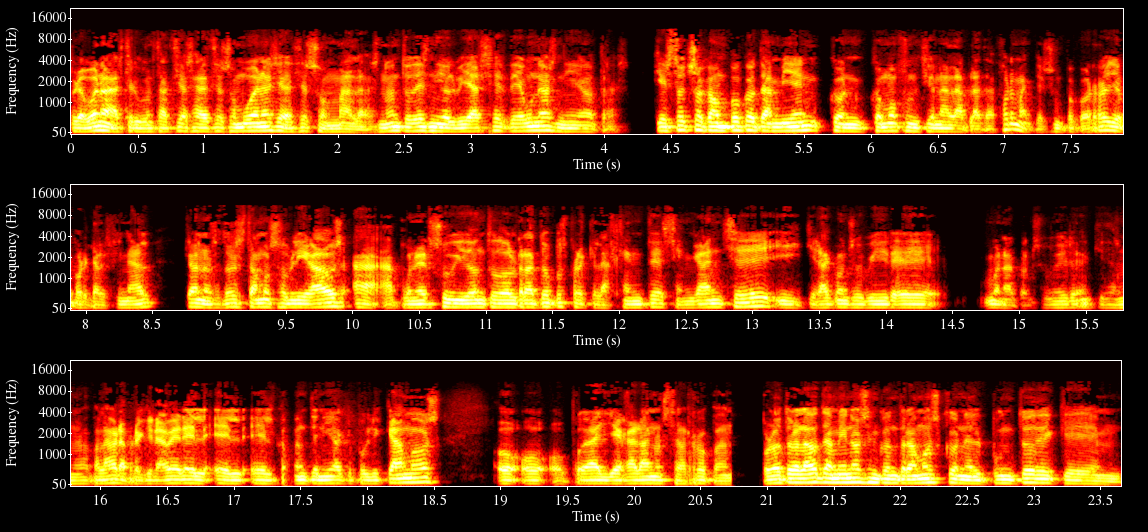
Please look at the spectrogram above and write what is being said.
pero bueno, las circunstancias a veces son buenas y a veces son malas, ¿no? Entonces, ni olvidarse de unas ni de otras. Que esto choca un poco también con cómo funciona la plataforma, que es un poco rollo, porque al final, claro, nosotros estamos obligados a, poner subidón todo el rato, pues para que la gente se enganche y quiera consumir, eh, bueno, consumir eh, quizás no es una palabra, pero quiera ver el, contenido que publicamos o, pueda llegar a nuestra ropa. Por otro lado, también nos encontramos con el punto de que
